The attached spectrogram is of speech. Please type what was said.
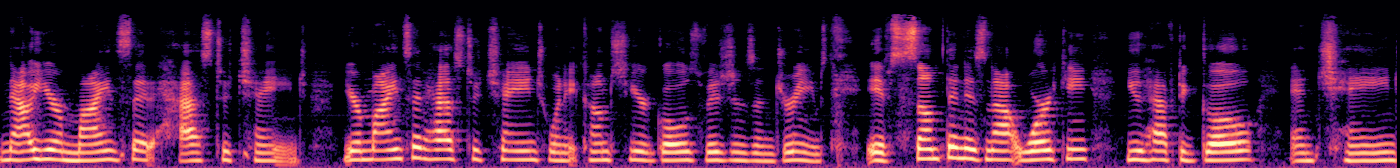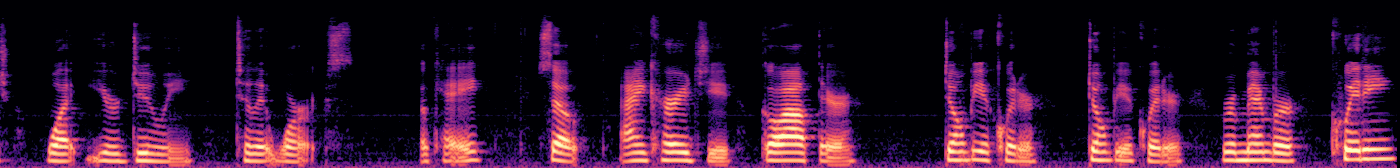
Now your mindset has to change. Your mindset has to change when it comes to your goals, visions, and dreams. If something is not working, you have to go and change what you're doing till it works. Okay? So I encourage you go out there. Don't be a quitter. Don't be a quitter. Remember, quitting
